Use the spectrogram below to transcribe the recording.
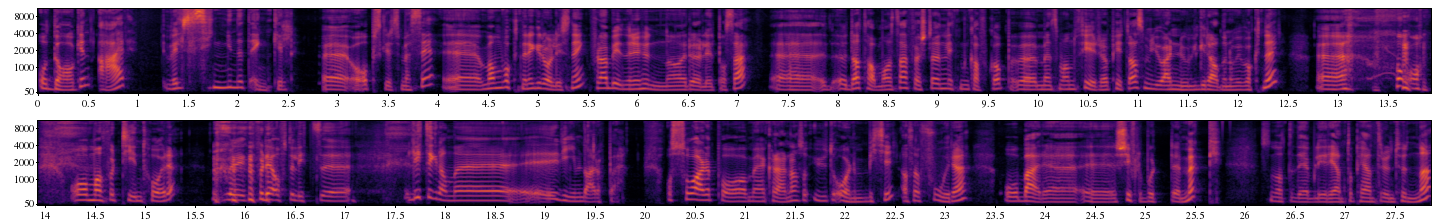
og dagen er velsignet enkel. eh, og oppskriftsmessig. Eh, man våkner i grålysning, for da begynner hundene å røre litt på seg. Eh, da tar man seg først en liten kaffekopp eh, mens man fyrer opp hytta, som jo er null grader når vi våkner. Eh, og, og man får tint håret. For det er ofte litt, eh, litt eh, rim der oppe. Og så er det på med klærne, altså ut og ordne med bikkjer. Altså fòre og bære, eh, skifle bort eh, møkk. Sånn at det blir rent og pent rundt hundene.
